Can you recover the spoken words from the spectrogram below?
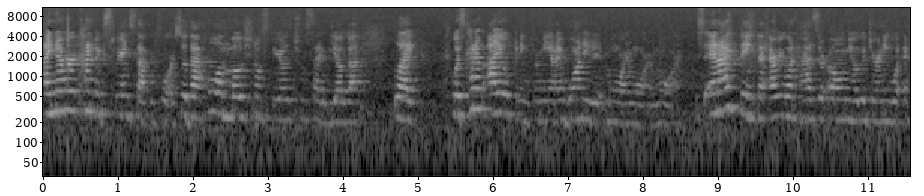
I never kind of experienced that before. So that whole emotional, spiritual side of yoga, like, was kind of eye-opening for me, and I wanted it more and more and more. And I think that everyone has their own yoga journey, what if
